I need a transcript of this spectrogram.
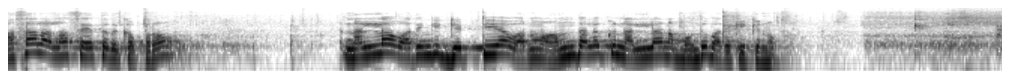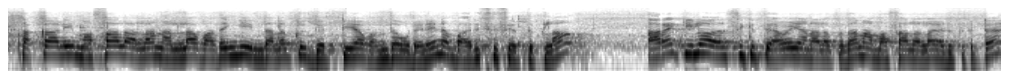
மசாலாலாம் சேர்த்ததுக்கப்புறம் நல்லா வதங்கி கெட்டியாக வரணும். அந்த அளவுக்கு நல்லா நம்ம வந்து வதக்கிக்கணும். தக்காளி மசாலாலாம் நல்லா வதங்கி இந்த அளவுக்கு கெட்டியாக வந்த உடனே நம்ம அரிசி சேர்த்துக்கலாம். அரை கிலோ அரிசிக்கு தேவையான அளவுக்கு தான் நான் மசாலாலாம் எடுத்துக்கிட்டேன்.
